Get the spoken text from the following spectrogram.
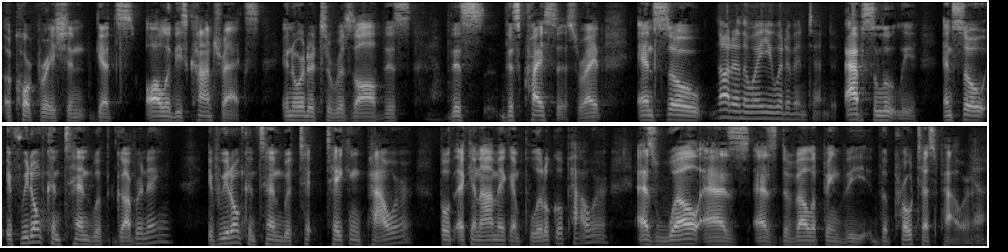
a corporation, gets all of these contracts in order to resolve this this this crisis, right? And so not in the way you would have intended. Absolutely. And so if we don't contend with governing, if we don't contend with t- taking power, both economic and political power, as well as as developing the the protest power, yeah.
